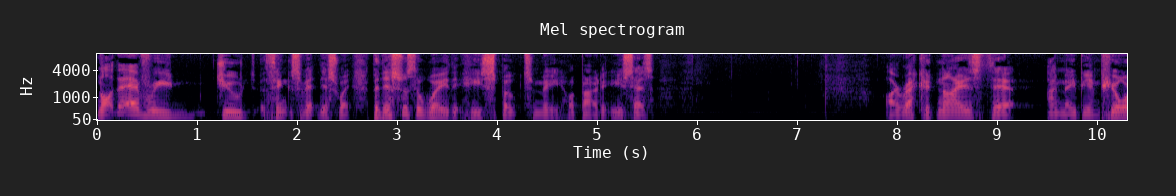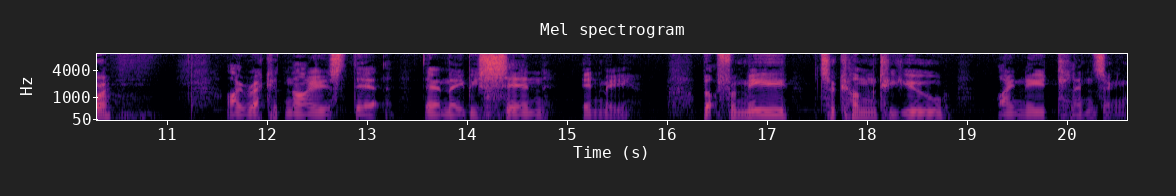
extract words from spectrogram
Not that every Jew thinks of it this way, but this was the way that he spoke to me about it. He says, I recognize that I may be impure. I recognize that there may be sin in me. But for me to come to you, I need cleansing.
